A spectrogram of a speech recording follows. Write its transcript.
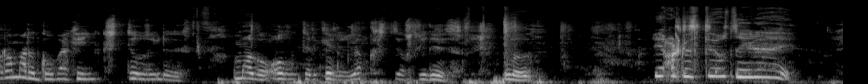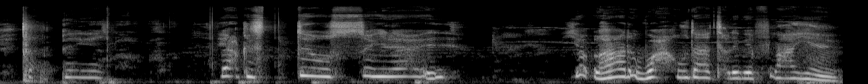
I'm about to go back here. You can still see this. I'm gonna go over to the kitchen. Y'all can still see this. Look. Y'all can still see that. That big ass mouth. Y'all can still see that. Yo, how why was that teddy bear flying?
